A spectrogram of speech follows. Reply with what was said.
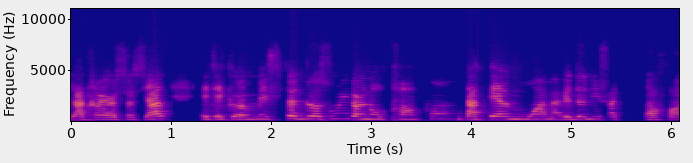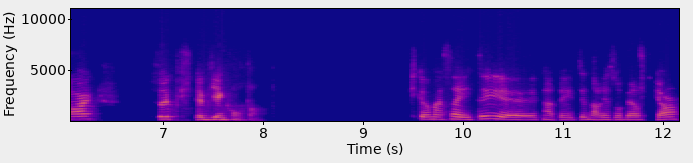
la travailleuse sociale était comme Mais si tu as besoin d'un autre rencontre, appelle-moi, elle m'avait donné sa petite affaire. Ça, puis j'étais bien contente. Puis comment ça a été euh, quand tu as été dans les auberges du cœur?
